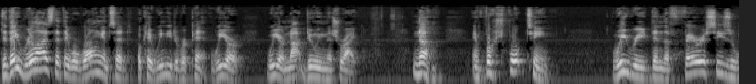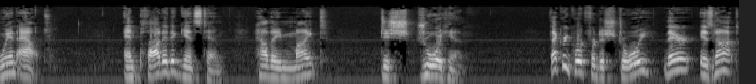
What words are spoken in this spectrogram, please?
Did they realize that they were wrong and said, "Okay, we need to repent. We are we are not doing this right." No. In verse 14, we read, Then the Pharisees went out and plotted against him how they might destroy him. That Greek word for destroy there is not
